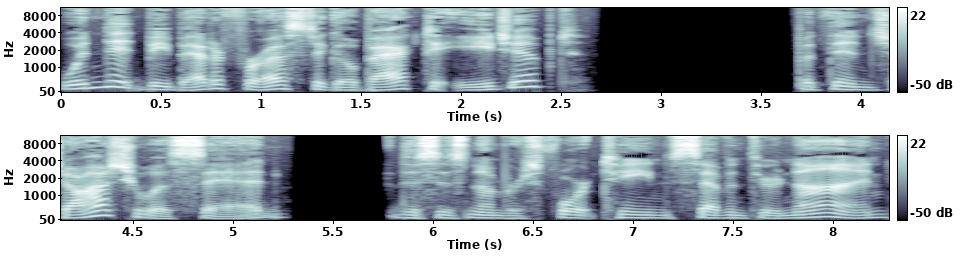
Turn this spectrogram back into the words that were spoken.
Wouldn't it be better for us to go back to Egypt? But then Joshua said, This is Numbers 14, 7 through 9.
